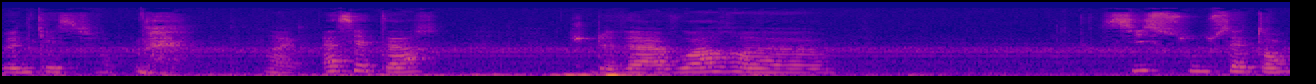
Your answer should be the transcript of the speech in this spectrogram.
Bonne question. ouais. Assez tard. Je devais avoir 6 euh, ou 7 ans.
